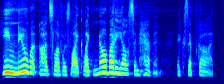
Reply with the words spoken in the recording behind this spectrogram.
He knew what God's love was like, like nobody else in heaven except God.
